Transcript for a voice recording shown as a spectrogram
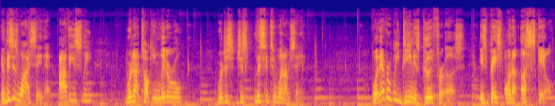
And this is why I say that. Obviously, we're not talking literal. We're just just listen to what I'm saying. Whatever we deem is good for us is based on a us scale.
